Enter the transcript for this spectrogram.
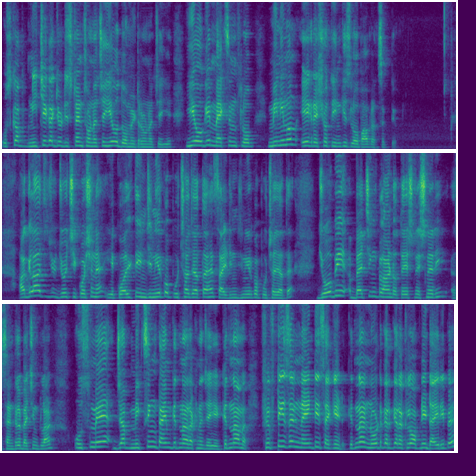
उसका नीचे का जो डिस्टेंस होना चाहिए, वो दो मीटर होना चाहिए। ये हो गई मैक्सिमम स्लोप मिनिमम एक रेशो तीन की स्लोप आप रख सकते हो। अगला जो क्वेश्चन है, ये क्वालिटी इंजीनियर को पूछा जाता है साइट इंजीनियर को पूछा जाता है। जो भी बैचिंग प्लांट होते हैं स्टेशनरी सेंट्रल बैचिंग प्लांट उसमें जब मिक्सिंग टाइम कितना रखना चाहिए, कितना 50 से 90 सेकेंड कितना नोट करके रख लो अपनी डायरी पे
